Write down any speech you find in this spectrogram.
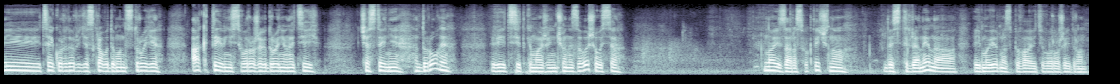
І цей коридор яскраво демонструє активність ворожих дронів на цій частині дороги. Від сітки майже нічого не залишилося. Ну і зараз фактично десь стрілянина, ймовірно, збивають ворожий дрон.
